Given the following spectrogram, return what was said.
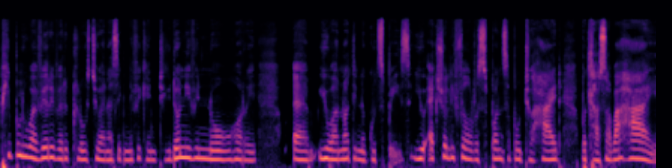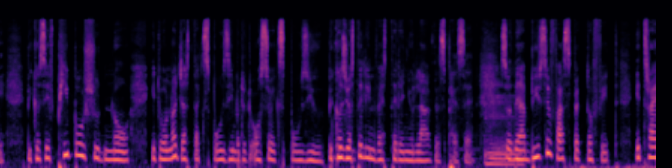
people who are very very close to you and are significant to you don't even know um, you are not in a good space. You actually feel responsible to hide high because if people should know, it will not just expose him, but it will also expose you because mm. you're still invested and you love this person. Mm. So the abusive aspect of it, it try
